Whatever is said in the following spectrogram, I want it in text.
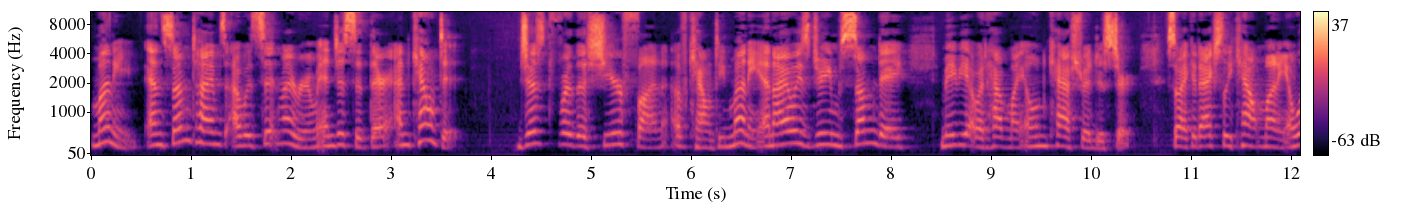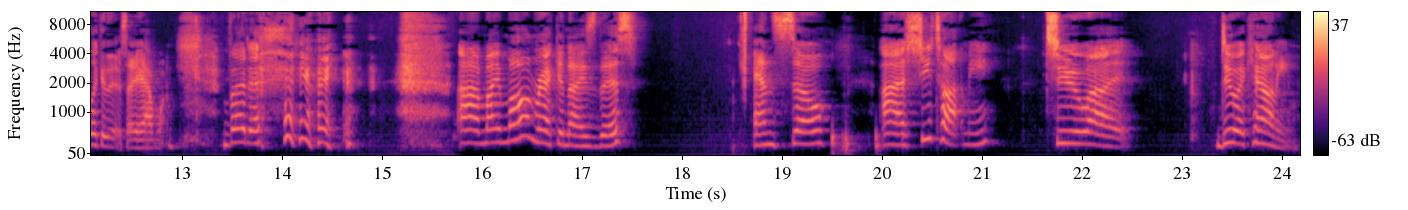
money. And sometimes I would sit in my room and just sit there and count it just for the sheer fun of counting money. And I always dreamed someday maybe I would have my own cash register so I could actually count money. And look at this, I have one. But uh, anyway, uh, my mom recognized this. And so uh, she taught me to uh, do accounting.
